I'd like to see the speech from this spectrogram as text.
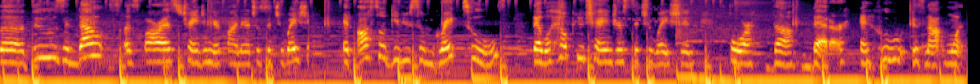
the do's and don'ts as far as changing your financial situation and also give you some great tools that will help you change your situation for the better. And who does not want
